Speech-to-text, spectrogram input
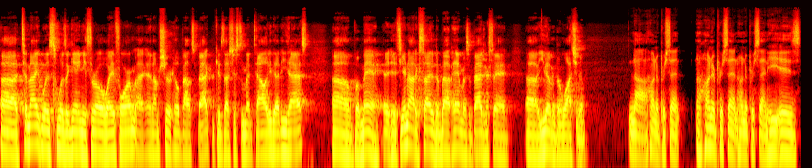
Uh, tonight was was a game you throw away for him, and I'm sure he'll bounce back because that's just the mentality that he has. Uh, but man, if you're not excited about him as a Badger fan, uh, you haven't been watching him. Nah, hundred percent, hundred percent, hundred percent. He is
